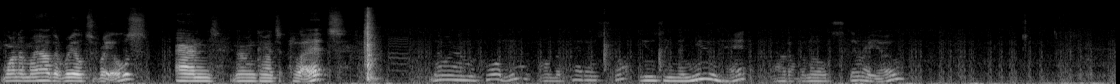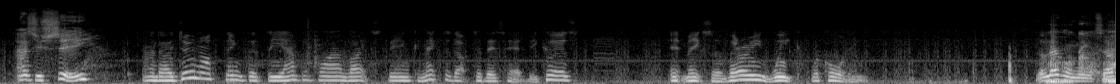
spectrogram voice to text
one of my other reel-to-reels and now I'm going to play it. Now I am recording on the Peto Scott using the new head out of an old stereo. As you see, and I do not think that the amplifier likes being connected up to this head because it makes a very weak recording. The level meter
